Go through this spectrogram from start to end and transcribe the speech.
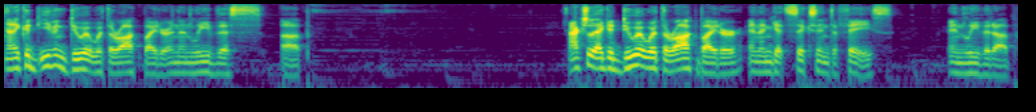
And I could even do it with the rock biter and then leave this up. Actually, I could do it with the rock biter and then get 6 into face and leave it up.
